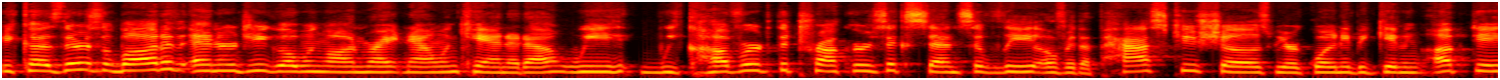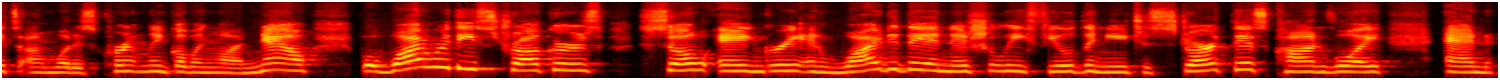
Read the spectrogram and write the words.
because there's a lot of energy going on right now in Canada. We we covered the truckers extensively over the past two shows. We are going to be giving updates on what is currently going on now. But why were these truckers so angry and why did they initially feel the need to start this convoy and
